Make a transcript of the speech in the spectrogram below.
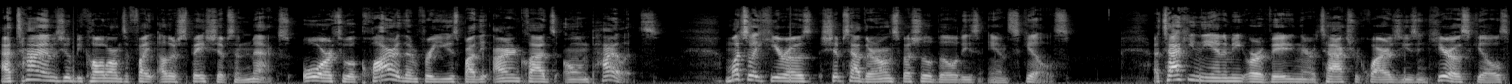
At times, you'll be called on to fight other spaceships and mechs, or to acquire them for use by the Ironclad's own pilots. Much like heroes, ships have their own special abilities and skills. Attacking the enemy or evading their attacks requires using hero skills,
